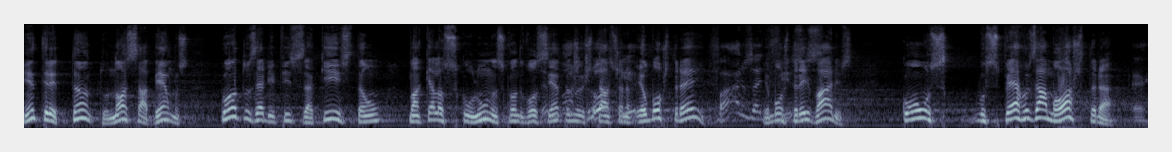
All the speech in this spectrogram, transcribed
Entretanto, nós sabemos quantos edifícios aqui estão com aquelas colunas quando você entra no estacionamento. Eu mostrei. Vários edifícios. Eu mostrei vários. Com os, os ferros à mostra. É.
